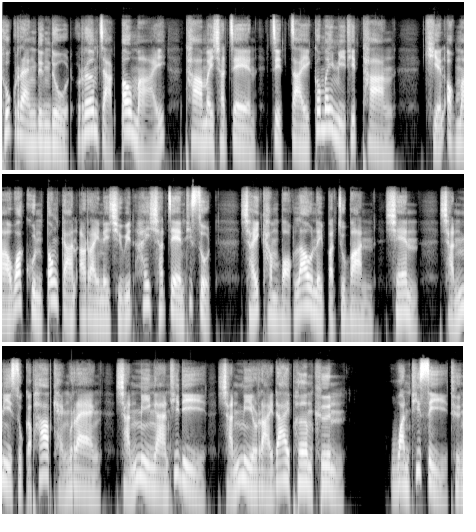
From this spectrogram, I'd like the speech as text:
ทุกแรงดึงดูดเริ่มจากเป้าหมาย ถ้าไม่ชัดเจน จิตใจก็ไม่มีทิศทาง เขียนออกมาว่าคุณต้องการอะไรในชีวิตให้ชัดเจนที่สุด ใช้คำบอกเล่าในปัจจุบัน เช่น ฉันมีสุขภาพแข็งแรง ฉันมีงานที่ดี ฉันมีรายได้เพิ่มขึ้น วันที่ 4 ถึง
